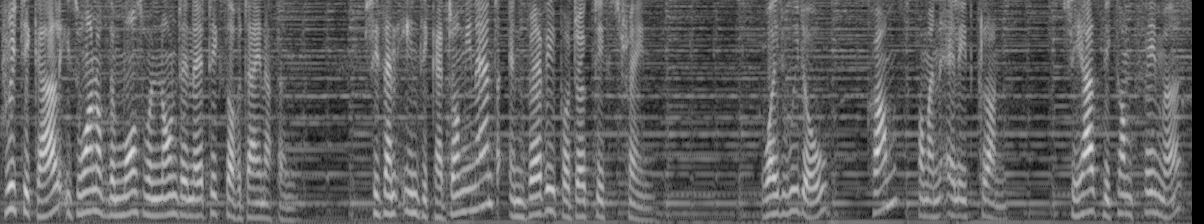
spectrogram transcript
Critical is one of the most well-known genetics of Dinafem. She's an indica dominant and very productive strain. White Widow comes from an elite clone. She has become famous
